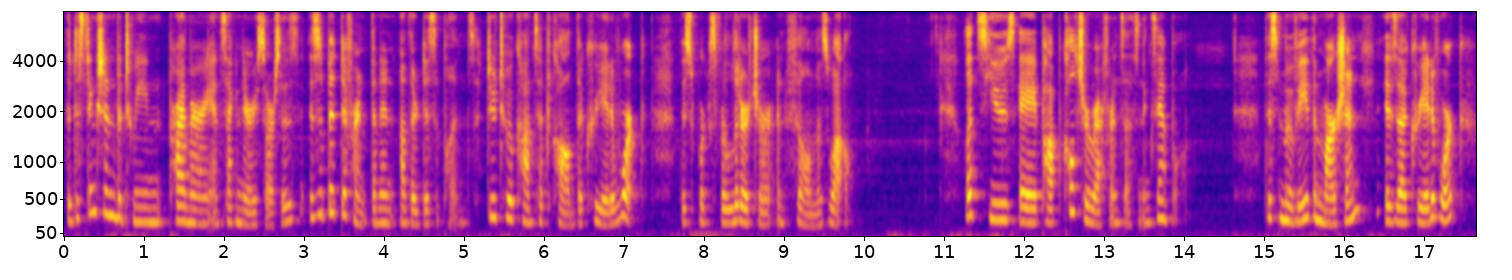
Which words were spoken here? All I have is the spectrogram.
the distinction between primary and secondary sources is a bit different than in other disciplines due to a concept called the creative work. This works for literature and film as well. Let's use a pop culture reference as an example. This movie, The Martian, is a creative work,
